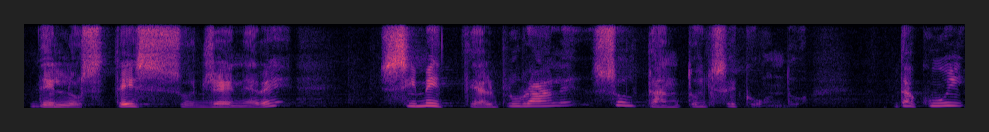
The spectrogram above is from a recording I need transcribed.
dello stesso genere, si mette al plurale soltanto il secondo, da cui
